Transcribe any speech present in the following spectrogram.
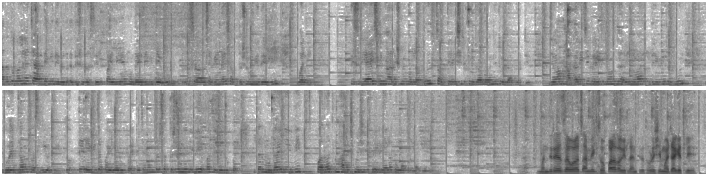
आता तुम्हाला ह्या चार देवी देवी दिसत असतील. पहिली आहे मुदय देवी देऊ सेकंड आहे सप्तशृंगी देवी वनी तिसरी आहे श्री महालक्ष्मी कोल्हापूर चौथी आहे श्री तुळजाभवानी तुळजापूरची. जेव्हा महाकालीची भेट घेऊन झाली तेव्हा देवी रुजून गुहेत जाऊन बसली होती. तो ते देवीचं पहिलं रूप आहे. त्याच्यानंतर सप्तशृंगी देवी हे पण तिथे रूप आहे. तर मुदाई देवी परत महालक्ष्मीची भेट घ्यायला कोल्हापूरला गेली. मंदिराजवळच आम्ही एक झोपाळा बघितला आणि तिथे थोडीशी मजा घेतली. आहे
